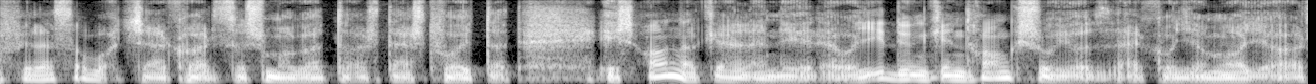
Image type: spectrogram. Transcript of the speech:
féle szabadságharcos magatartást folytat. És annak ellenére, hogy időnként hangsúlyozzák, hogy a magyar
